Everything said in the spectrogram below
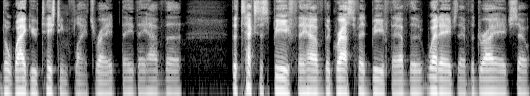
the wagyu tasting flights, right? They they have the the Texas beef, they have the grass fed beef, they have the wet age, they have the dry age. So,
